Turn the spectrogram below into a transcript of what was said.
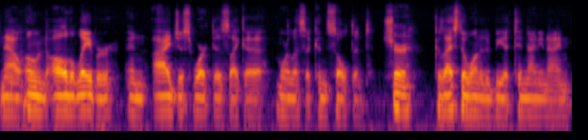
now owned all the labor, and I just worked as like a more or less a consultant Sure. because I still wanted to be a 1099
